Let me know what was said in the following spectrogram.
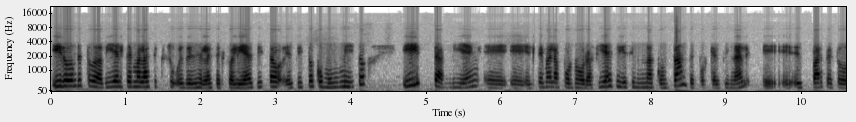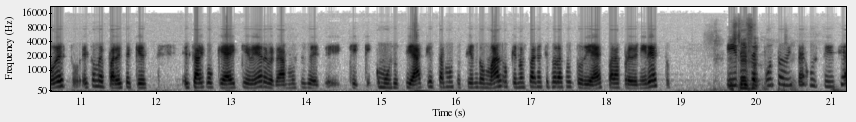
y donde todavía el tema de la, de la sexualidad es visto es visto como un mito y también el tema de la pornografía sigue siendo una constante porque al final es parte de todo esto eso me parece que es es algo que hay que ver, ¿verdad? Que, como sociedad, ¿qué estamos haciendo mal o qué no están haciendo las autoridades para prevenir esto? Y desde el punto de vista de justicia,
